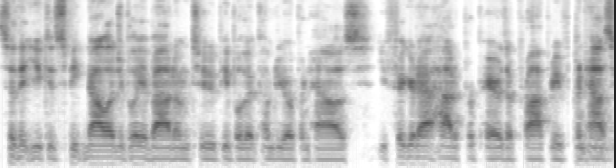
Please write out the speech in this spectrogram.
so that you could speak knowledgeably about them to people that come to your open house. You figured out how to prepare the property for open house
